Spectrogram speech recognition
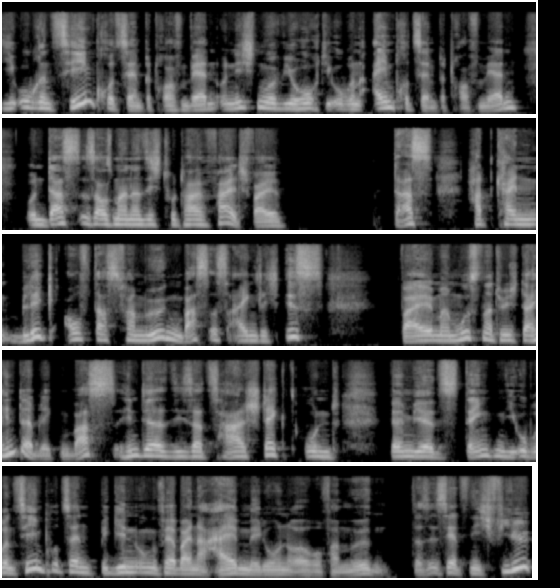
die oberen 10% betroffen werden und nicht nur, wie hoch die oberen 1% betroffen werden. Und das ist aus meiner Sicht total falsch, weil das hat keinen Blick auf das Vermögen, was es eigentlich ist. Weil man muss natürlich dahinter blicken, was hinter dieser Zahl steckt. Und wenn wir jetzt denken, die oberen 10% beginnen ungefähr bei einer halben Million Euro Vermögen. Das ist jetzt nicht viel.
